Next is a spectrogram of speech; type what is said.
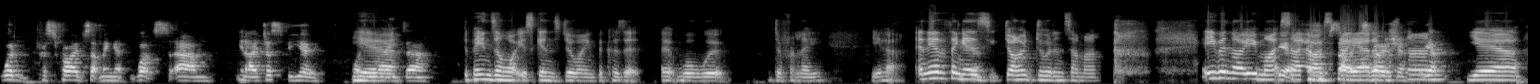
would prescribe something that what's um, you know just for you. Yeah. your needs are depends on what your skin's doing because it it will work differently. Yeah. And the other thing is don't do it in summer. Even though you might yeah, say, I oh, stay out of the sun. Yeah. yeah.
